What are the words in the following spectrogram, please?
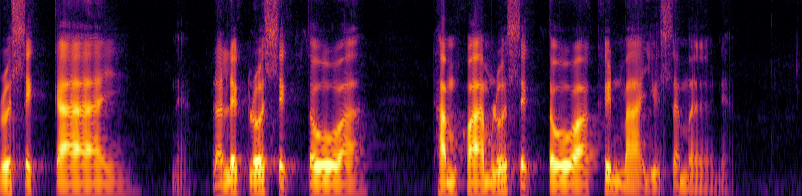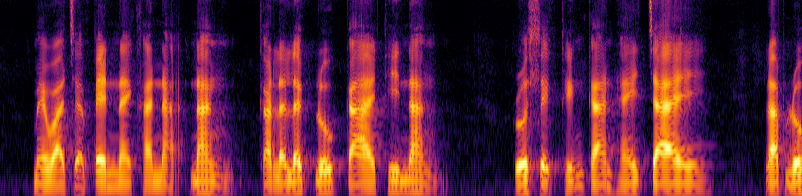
รู้สึกกายนะระลึกรู้สึกตัวทำความรู้สึกตัวขึ้นมาอยู่เสมอเนี่ย ไม่ว่าจะเป็นในขณะนั่งการระลึกรู้กายที่นั่ง รู้สึกถึงการหายใจ รับรู้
